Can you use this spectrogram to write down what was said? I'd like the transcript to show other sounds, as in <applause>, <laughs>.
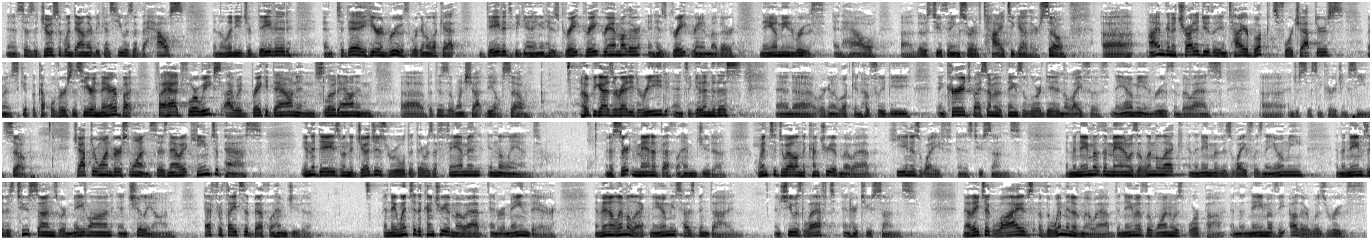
And it says that Joseph went down there because he was of the house and the lineage of David. And today, here in Ruth, we're going to look at David's beginning and his great great grandmother and his great grandmother, Naomi and Ruth, and how uh, those two things sort of tie together. So, uh, I'm going to try to do the entire book. It's four chapters. I'm going to skip a couple verses here and there, but if I had four weeks, I would break it down and slow down. And uh, but this is a one-shot deal, so I hope you guys are ready to read and to get into this. And uh, we're going to look and hopefully be encouraged by some of the things the Lord did in the life of Naomi and Ruth and Boaz, uh, and just this encouraging scene. So, chapter 1, verse 1 says, Now it came to pass in the days when the judges ruled that there was a famine in the land. And a certain man of Bethlehem, Judah, went to dwell in the country of Moab, he and his wife and his two sons. And the name of the man was Elimelech, and the name of his wife was Naomi. And the names of his two sons were Mahlon and Chilion, Ephrathites of Bethlehem, Judah. And they went to the country of Moab and remained there. And then Elimelech, Naomi's husband, died, and she was left and her two sons. Now they took wives of the women of Moab. The name of the one was Orpah, and the name of the other was Ruth.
